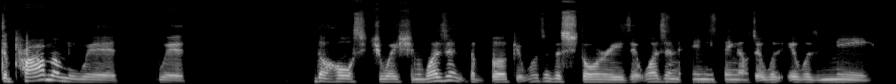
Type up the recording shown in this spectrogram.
the problem with with the whole situation wasn't the book it wasn't the stories it wasn't anything else it was it was me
